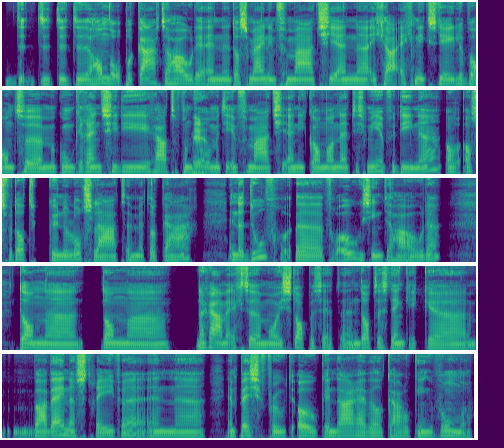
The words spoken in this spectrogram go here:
de, de, de, de handen op elkaar te houden en eh, dat is mijn informatie en eh, ik ga echt niks delen, want mijn concurrentie die gaat er vandoor Ja. met die informatie en die kan dan net iets meer verdienen. Als, als we dat kunnen loslaten met elkaar en dat doel voor, voor ogen zien te houden, dan, dan, dan gaan we echt eh, mooie stappen zetten. En dat is denk ik eh, waar wij naar streven en, eh en Passion Fruit ook. En daar hebben we elkaar ook in gevonden.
